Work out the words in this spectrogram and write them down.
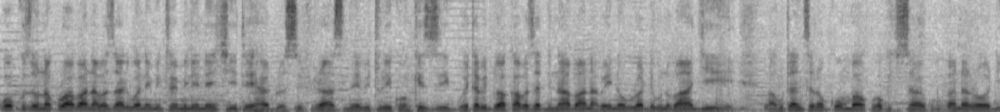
gw'okuza olunaku lw'abaana abazaalibwa n'emitwe eminene ekiyita hydrosifirus n'ebituliko nkezi gwetabiddwako abazadde n'abaana abalina obulwadde buno bangi nga gutandise n'okumba okuva ku kisaawe ku buganda road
